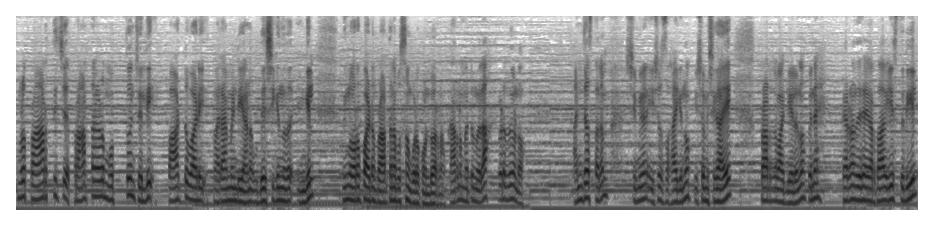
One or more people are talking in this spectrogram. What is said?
നമ്മൾ പ്രാർത്ഥിച്ച് പ്രാർത്ഥനകൾ മൊത്തം ചൊല്ലി പാട്ടുപാടി വരാൻ വേണ്ടിയാണ് ഉദ്ദേശിക്കുന്നത് എങ്കിൽ നിങ്ങൾ ഉറപ്പായിട്ടും പ്രാർത്ഥനാ പുസ്തകം കൂടെ കൊണ്ടുവരണം. കാരണം മറ്റൊന്നുമില്ല ഇവിടെ ഇതുണ്ടോ അഞ്ചാം സ്ഥലം ഷിമിയോൻ ഈശോ സഹായിക്കുന്നു. ഈശോ പ്രാർത്ഥന ബാക്കിയായിരുന്നു പിന്നെ കരുണാദേശ കർത്താവ് ഈ സ്ഥിതിയിൽ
